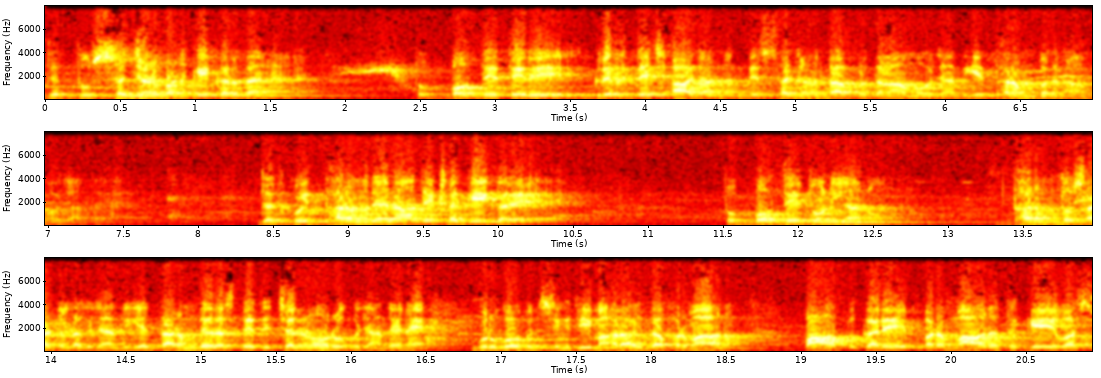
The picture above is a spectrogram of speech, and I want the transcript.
ਜਦ ਤੂੰ ਸੱਜਣ ਬਣ ਕੇ ਕਰਦਾ ਹੈ, ਤਾਂ ਬਹੁਤੇ ਤੇਰੇ ਗ੍ਰਿਫਤ ਵਿੱਚ ਆ ਜਾਂਦੇ ਤੇ ਸੱਜਣਤਾ ਬਦਨਾਮ ਹੋ ਜਾਂਦੀ ਹੈ, ਧਰਮ ਬਦਨਾਮ ਹੋ ਜਾਂਦਾ ਹੈ। ਜਦ ਕੋਈ ਧਰਮ ਦੇ ਨਾਂ ਤੇ ਠੱਗੀ ਕਰੇ, ਤਾਂ ਬਹੁਤੇ ਦੁਨੀਆ ਨੂੰ ਧਰਮ ਤੋਂ ਸੱਟ ਲੱਗ ਜਾਂਦੀ ਹੈ। ਧਰਮ ਦੇ ਰਸਤੇ ਤੇ ਚੱਲਣੋਂ ਰੁਕ ਜਾਂਦੇ ਨੇ। ਗੁਰੂ ਗੋਬਿੰਦ ਸਿੰਘ ਜੀ ਮਹਾਰਾਜ ਦਾ ਫਰਮਾਨ ਪਾਪ ਕਰੇ ਪਰਮਾਰਥ ਕੇ ਵਸ,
